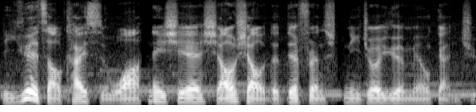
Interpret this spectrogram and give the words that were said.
你越早开始挖，那些小小的 difference，你就会越没有感觉。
